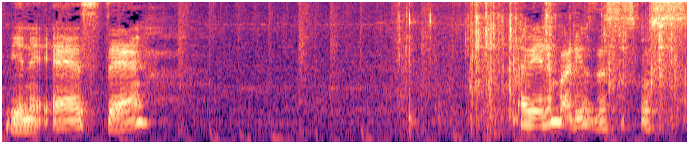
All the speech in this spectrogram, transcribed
Viene este. Ahí vienen varios de estas cosas.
